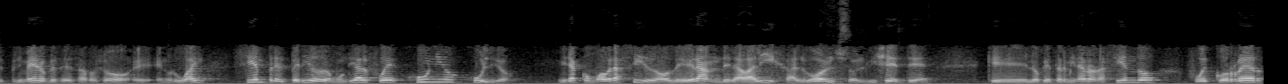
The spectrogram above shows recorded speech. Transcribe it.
el primero que se desarrolló eh, en Uruguay, siempre el periodo mundial fue junio-julio. Mirá cómo habrá sido de grande la valija, el bolso, el billete, que lo que terminaron haciendo fue correr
